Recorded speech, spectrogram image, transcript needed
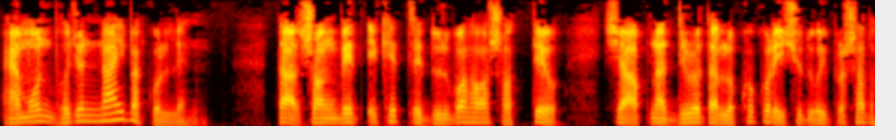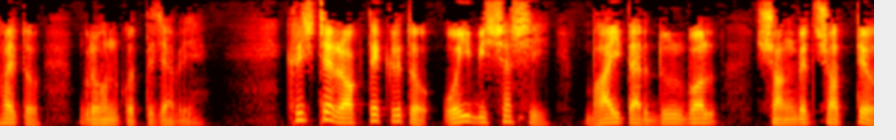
এমন ভোজন নাই বা করলেন। তার সংবেদ এক্ষেত্রে দুর্বল হওয়া সত্ত্বেও সে আপনার দৃঢ়তা লক্ষ্য করেই শুধু ওই প্রসাদ হয়তো গ্রহণ করতে যাবে। খ্রিস্টের রক্তেকৃত ওই বিশ্বাসী ভাই তার দুর্বল সংবেদ সত্ত্বেও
